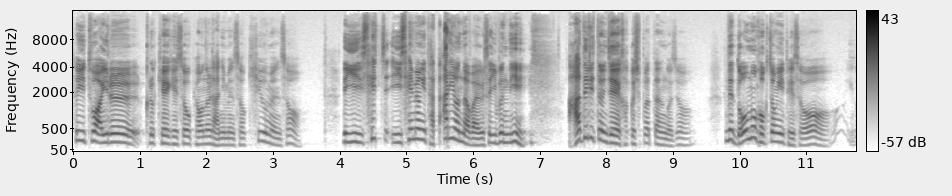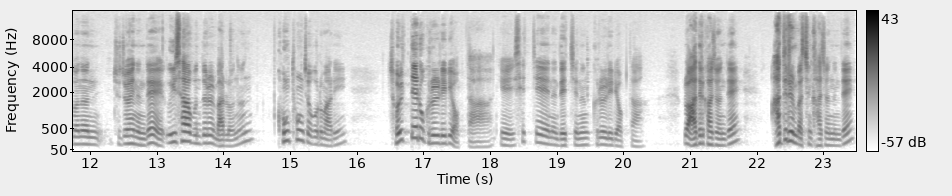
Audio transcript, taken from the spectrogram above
그래서 이 두 아이를 그렇게 계속 병원을 다니면서 키우면서 근데 이 세 이 세 명이 다 딸이었나 봐요. 그래서 이분이 아들이 또 이제 갖고 싶었다는 거죠. 근데 너무 걱정이 돼서 이거는 주저했는데 의사분들 말로는 공통적으로 말이 절대로 그럴 일이 없다. 셋째는 넷째는 그럴 일이 없다. 그리고 아들 가졌는데 아들을 마침 가졌는데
